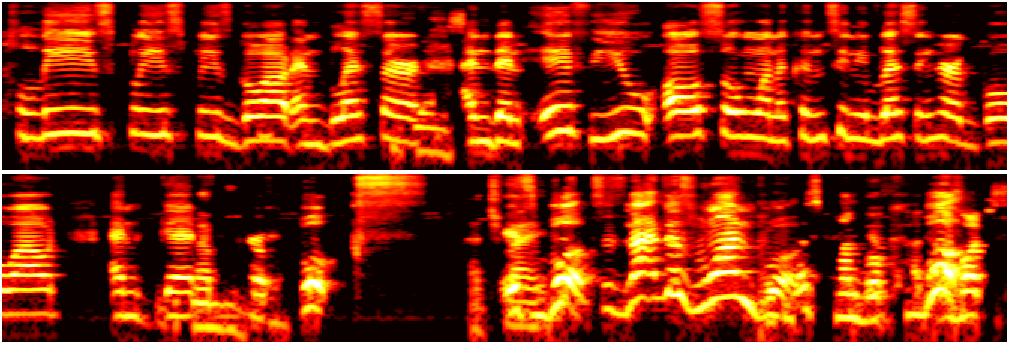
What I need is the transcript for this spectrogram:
Please, please, please go out and bless her. Yes. And then if you also want to continue blessing her, go out and get Um, her books. That's It's books. It's not just one book. Just one book. It's I got a bunch books.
